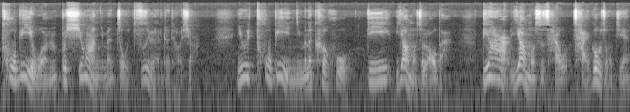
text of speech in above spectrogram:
to B，我们不希望你们走资源这条线儿，因为 to B 你们的客户，第一要么是老板，第二要么是财务采购总监，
